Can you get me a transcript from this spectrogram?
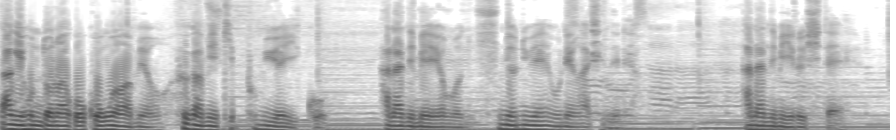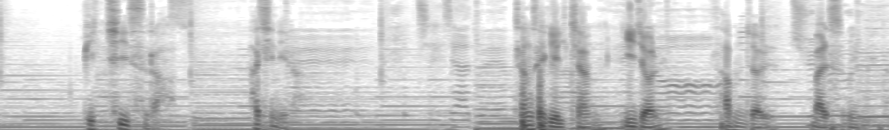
땅이 혼돈하고 공허하며 흑암이 깊음 위에 있고 하나님의 영은 수면 위에 운행하시느라 하나님이 이르시되 빛이 있으라 하시니라 창세기 1장 2절 3절 말씀입니다.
